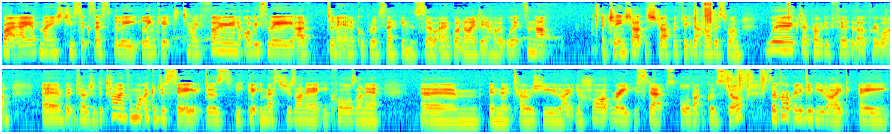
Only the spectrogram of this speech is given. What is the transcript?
Right, I have managed to successfully link it to my phone. Obviously, I've done it in a couple of seconds, so I've got no idea how it works and that. I changed out the strap, I figured out how this one worked. I probably prefer the Velcro one. Um, but it tells you the time. From what I can just see, it does, you get your messages on it, your calls on it, um, and then it tells you like your heart rate, your steps, all that good stuff. So I can't really give you like a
